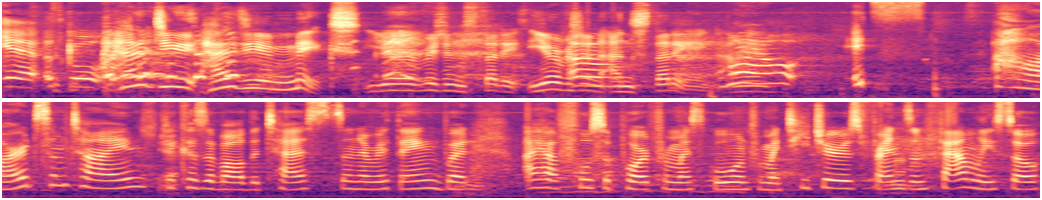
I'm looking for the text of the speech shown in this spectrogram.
yeah, at school. How do you how do you mix Eurovision study Eurovision Um, and studying? I mean, Well, hard sometimes Yeah. because of all the tests and everything, but I have full support from my school and from my teachers, friends, and family. So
